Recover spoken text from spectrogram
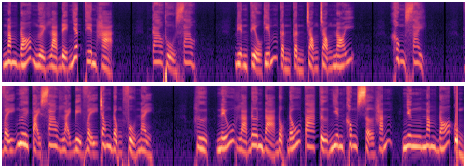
Năm đó người là đệ nhất thiên hạ. Cao thủ sao? Điền tiểu kiếm cẩn cẩn trọng trọng nói. Không sai. Vậy ngươi tại sao lại bị vậy trong đồng phủ này? Hừ, nếu là đơn đả độc đấu ta tự nhiên không sợ hắn, nhưng năm đó cùng.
